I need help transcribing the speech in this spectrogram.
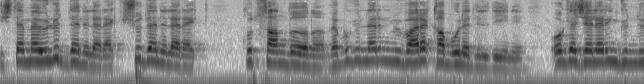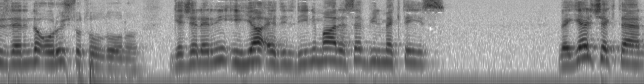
işte mevlüt denilerek, şu denilerek kutsandığını ve bu günlerin mübarek kabul edildiğini, o gecelerin gündüzlerinde oruç tutulduğunu, gecelerini ihya edildiğini maalesef bilmekteyiz. Ve gerçekten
